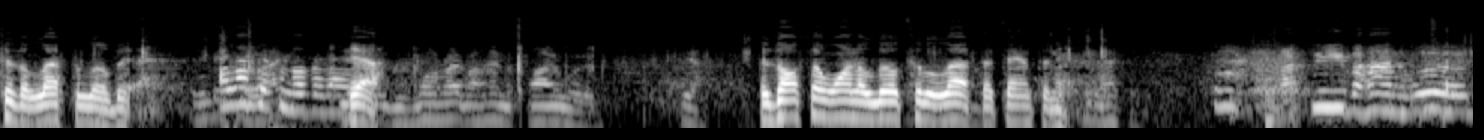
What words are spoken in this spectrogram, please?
to the left a little bit. I got it from over there. Yeah. There's one right behind the plywood. There's also one a little to the left. That's Anthony. I see you behind the wood.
